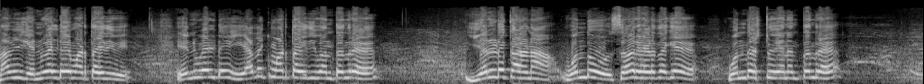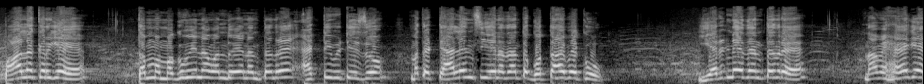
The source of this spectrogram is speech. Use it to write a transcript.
ನಾವೀಗ ಎನ್ವೆಲ್ ಡೇ ಮಾಡ್ತಾ ಇದ್ದೀವಿ ಎನ್ವೆಲ್ ಡೇ ಯಾವಕ್ಕೆ ಮಾಡ್ತಾ ಇದ್ದೀವಿ ಅಂತಂದರೆ, ಎರಡು ಕಾರಣ. ಒಂದು, ಸರ್ ಹೇಳಿದಾಗೆ ಒಂದಷ್ಟು ಏನಂತಂದರೆ, ಪಾಲಕರಿಗೆ ತಮ್ಮ ಮಗುವಿನ ಒಂದು ಏನಂತಂದರೆ ಆ್ಯಕ್ಟಿವಿಟೀಸು ಮತ್ತು ಟ್ಯಾಲೆಂಟ್ಸ್ ಏನದ ಅಂತ ಗೊತ್ತಾಗಬೇಕು. ಎರಡನೇದು ಎರಡನೇದಂತಂದರೆ ನಾವು ಹೇಗೆ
